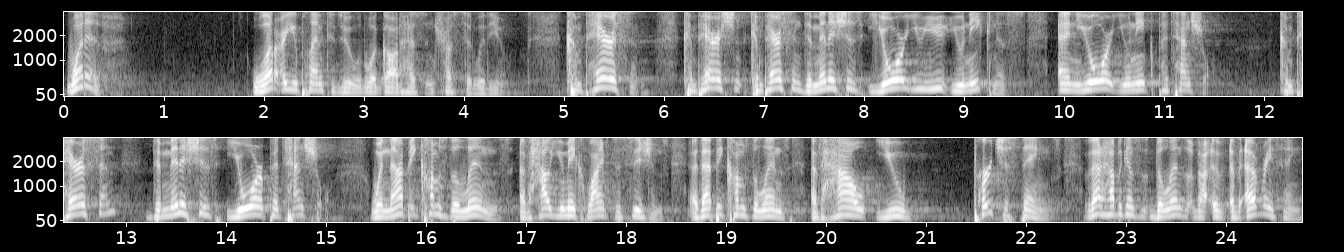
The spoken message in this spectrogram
What if? What are you planning to do with what God has entrusted with you? Comparison. Comparison, comparison diminishes your u- uniqueness and your unique potential. Comparison diminishes your potential. When that becomes the lens of how you make life decisions, uh, that becomes the lens of how you purchase things, that how becomes the lens of, of, of everything,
